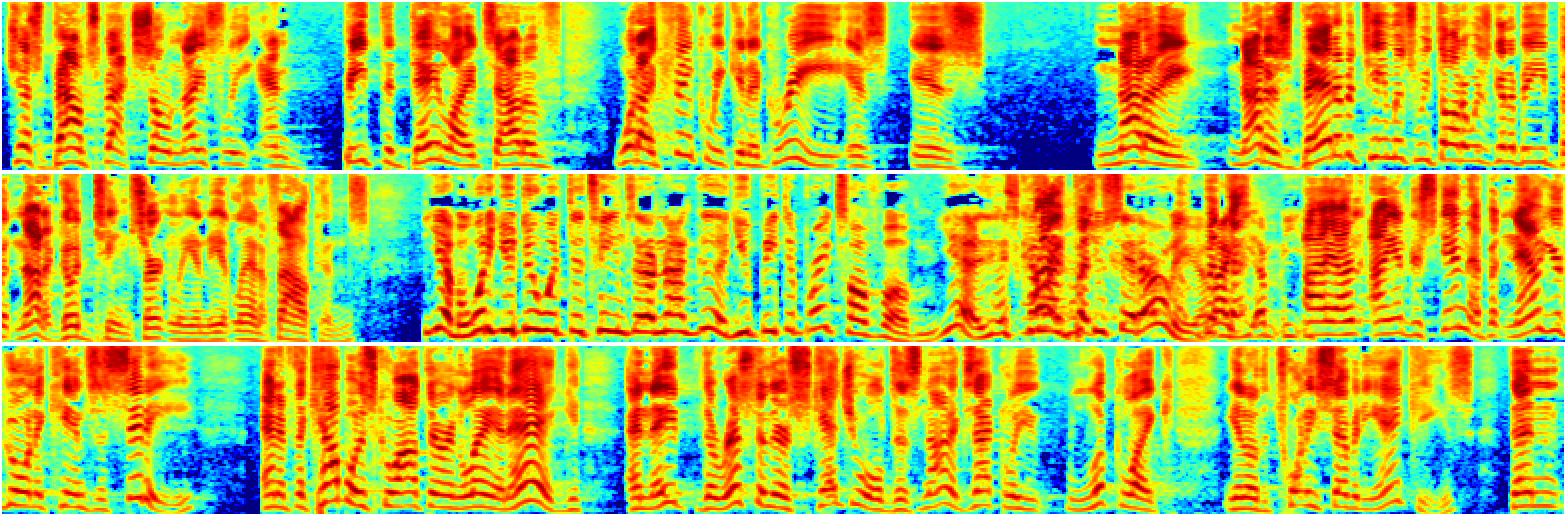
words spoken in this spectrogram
just bounce back so nicely and beat the daylights out of what I think we can agree is is not a not as bad of a team as we thought it was going to be, but not a good team certainly in the Atlanta Falcons. Yeah, but what do you do with the teams that are not good? You beat the brakes off of them. Yeah, it's kind of Right, like what but- you said earlier. Like, that- I mean- I, I understand that, but now you're going to Kansas City, and if the Cowboys go out there and lay an egg, and they the rest of their schedule does not exactly look like you know the 27 Yankees, then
